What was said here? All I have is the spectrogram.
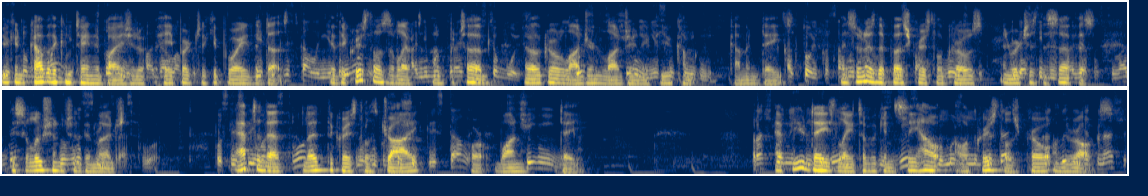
You can cover the container by a sheet of paper to keep away the dust. If the crystals are left unperturbed, they will grow larger and larger in a few com coming days. As soon as the first crystal grows and reaches the surface, the solution should be merged. After that, let the crystals dry for one day. A few days later, we can see how our crystals grow on the rocks.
